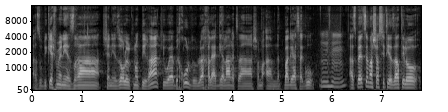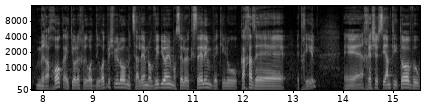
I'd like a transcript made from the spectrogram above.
אז הוא ביקש ממני עזרה, שאני אעזור לו לקנות דירה, כי הוא היה בחו"ל והוא לא יכל להגיע לארץ, השמ... הנתב"ג היה סגור. אז בעצם מה שעשיתי, עזרתי לו מרחוק, הייתי הולך לראות דירות בשבילו, מצלם לו וידאוים, עושה לו אקסלים, וכאילו, ככה זה התחיל. אה, אחרי שסיימתי איתו, והוא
